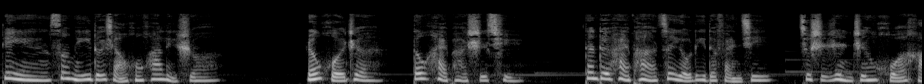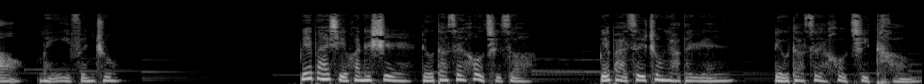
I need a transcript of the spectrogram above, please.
电影《送你一朵小红花》里说：“人活着都害怕失去，但对害怕最有力的反击就是认真活好每一分钟。别把喜欢的事留到最后去做，别把最重要的人。”留到最后去疼。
